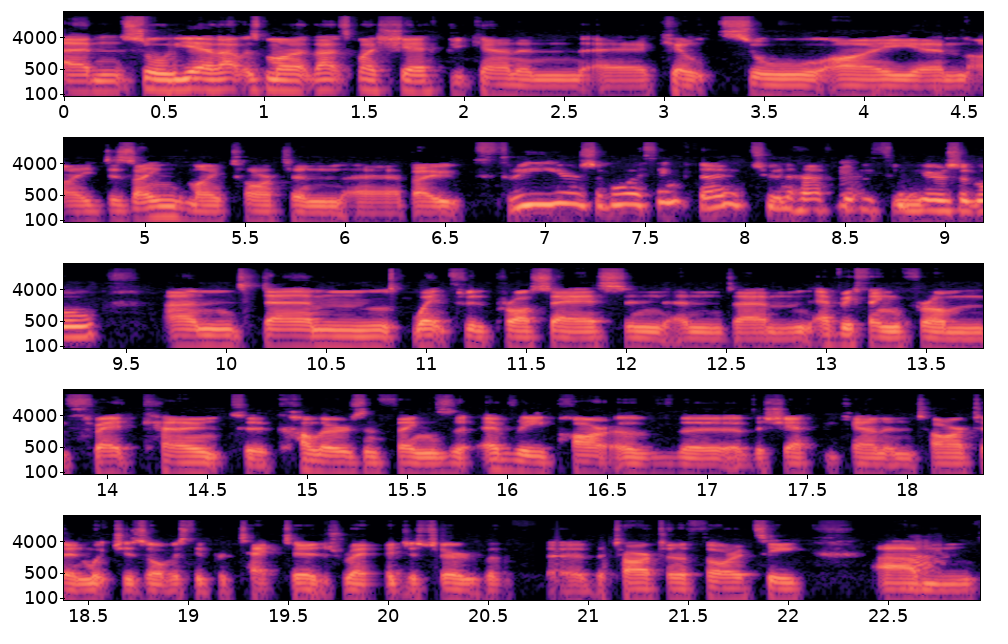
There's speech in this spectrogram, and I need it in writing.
Um, so yeah, that was my that's my chef Buchanan uh, kilt. So I um, I designed my tartan uh, about three years ago, I think now two and a half, maybe three years ago, and um, went through the process and and um, everything from thread count to colours and things. That every part of the of the chef Buchanan tartan, which is obviously protected, it's registered with uh, the Tartan Authority. Um,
